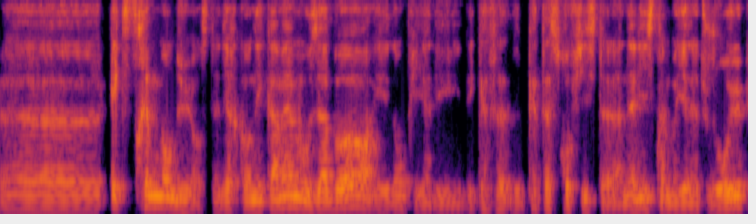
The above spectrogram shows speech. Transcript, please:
euh, extrêmement dur. C'est-à-dire qu'on est quand même aux abords, et donc il y a des, des catastrophistes analystes, hein, il y en a toujours eu,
